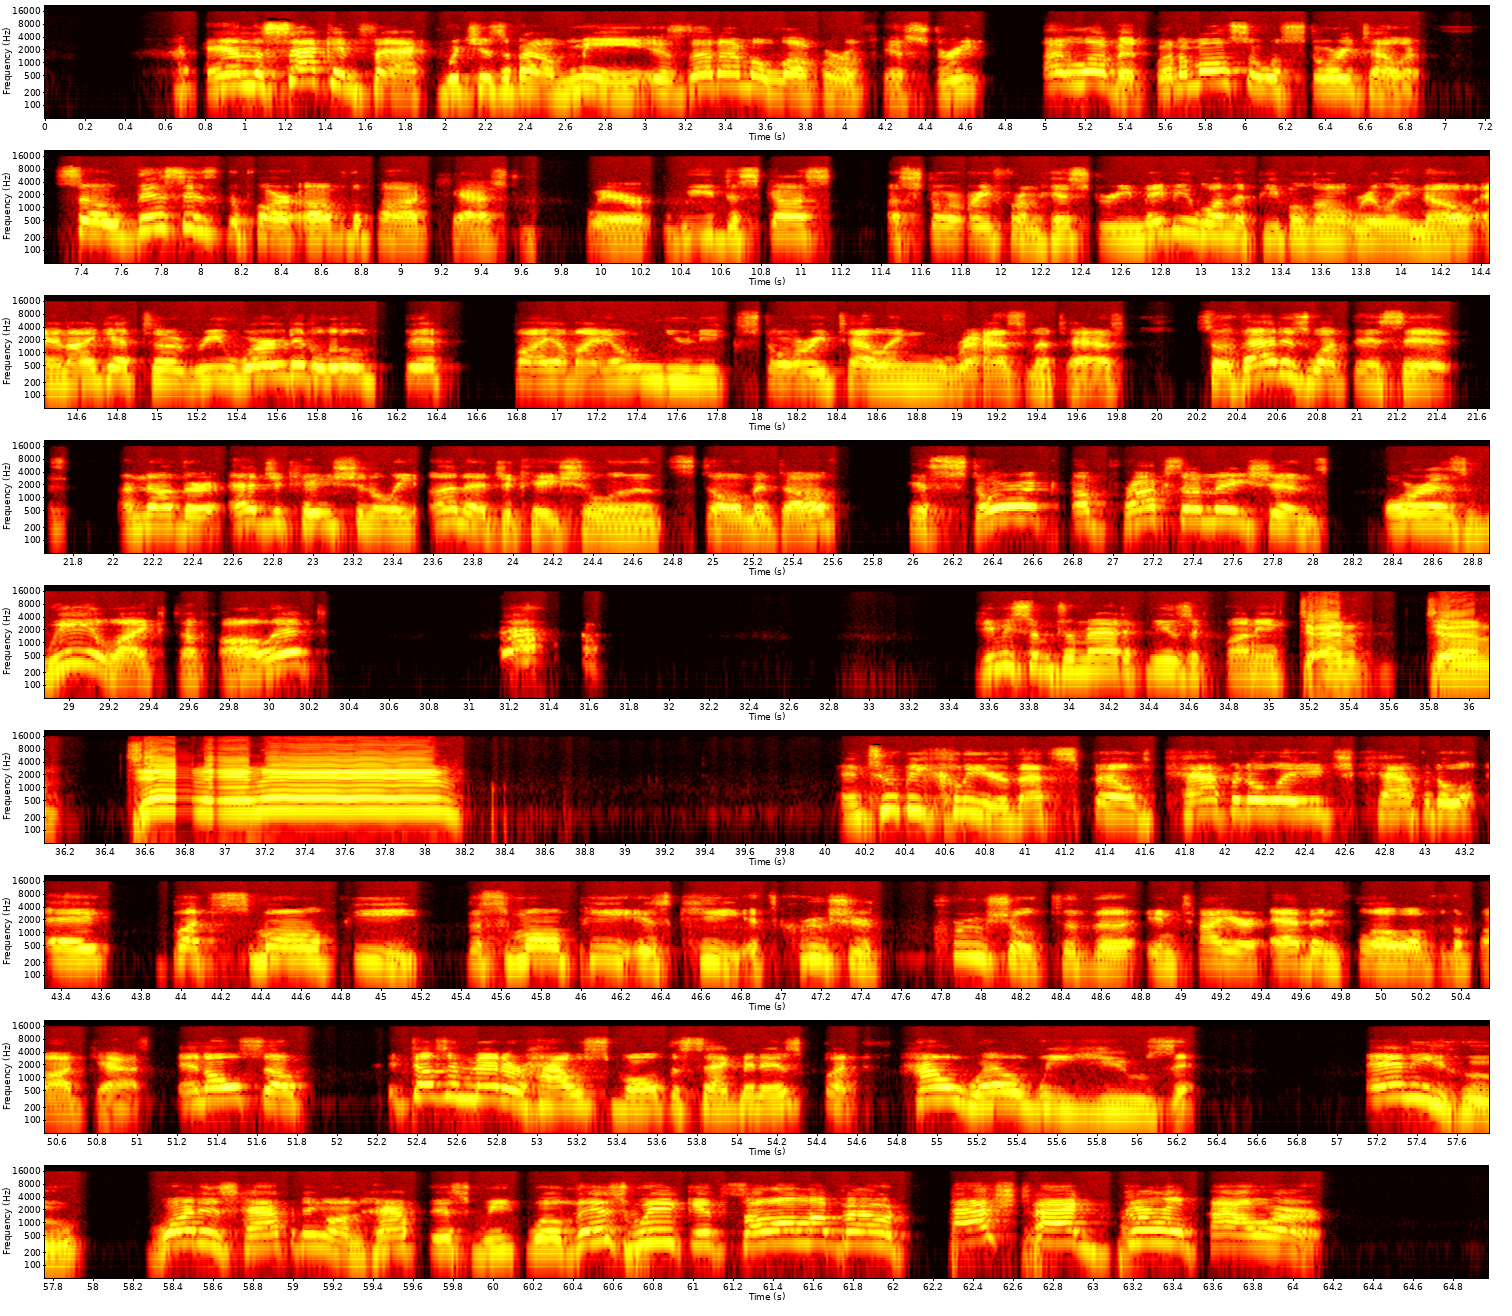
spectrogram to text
And the second fact, which is about me, is that I'm a lover of history. I love it, but I'm also a storyteller. So this is the part of the podcast where we discuss a story from history, maybe one that people don't really know, and I get to reword it a little bit via my own unique storytelling razzmatazz. So that is what this is another educationally uneducational installment of Historic Approximations, or as we like to call it. Give me some dramatic music, Bunny. dun dun dun, dun, dun. And to be clear, that's spelled capital H, capital A, but small p. The small p is key. It's crucial crucial to the entire ebb and flow of the podcast. And also, it doesn't matter how small the segment is, but how well we use it. Anywho, what is happening on Hap this week? Well, this week it's all about hashtag girl power.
